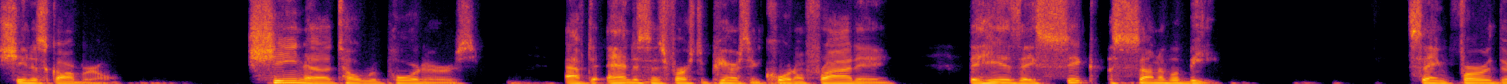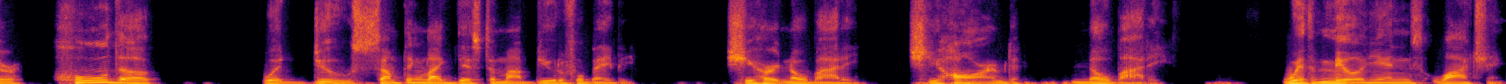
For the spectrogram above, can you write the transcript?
Sheena Scarborough. Sheena told reporters after Anderson's first appearance in court on Friday that he is a sick son of a bee, saying further, who the would do something like this to my beautiful baby? She hurt nobody. She harmed nobody. With millions watching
